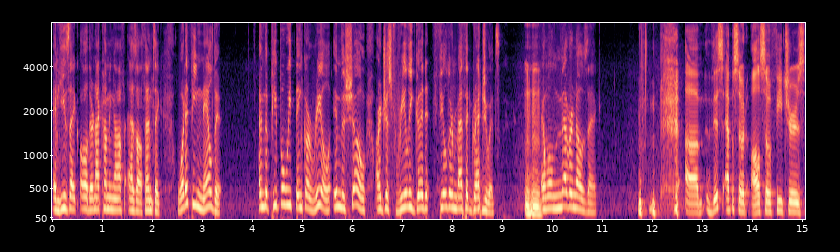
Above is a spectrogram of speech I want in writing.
and he's like, oh, they're not coming off as authentic, what if he nailed it? And the people we think are real in the show are just really good fielder method graduates. And we'll never know, Zach. um, this episode also features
